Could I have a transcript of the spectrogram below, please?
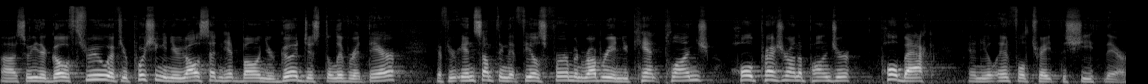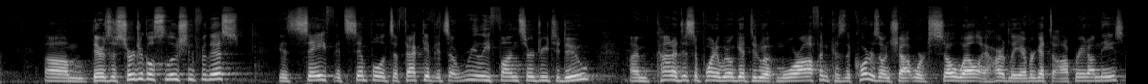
Uh, so either go through, if you're pushing and you all of a sudden hit bone, you're good, just deliver it there. If you're in something that feels firm and rubbery and you can't plunge, hold pressure on the plunger, pull back, and you'll infiltrate the sheath there. Um, there's a surgical solution for this. It's safe, it's simple, it's effective. It's a really fun surgery to do. I'm kind of disappointed we don't get to do it more often because the cortisone shot works so well, I hardly ever get to operate on these.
